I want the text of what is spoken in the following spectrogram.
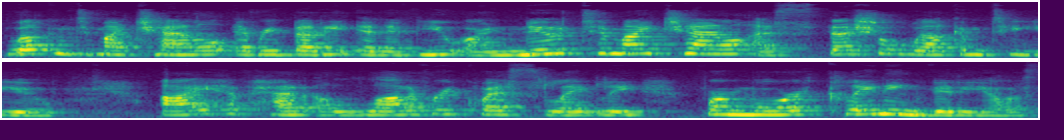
Welcome to my channel, everybody, and if you are new to my channel, a special welcome to you. I have had a lot of requests lately for more cleaning videos,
